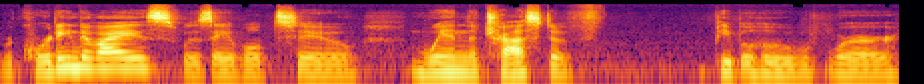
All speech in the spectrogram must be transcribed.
recording device, was able to win the trust of people who were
